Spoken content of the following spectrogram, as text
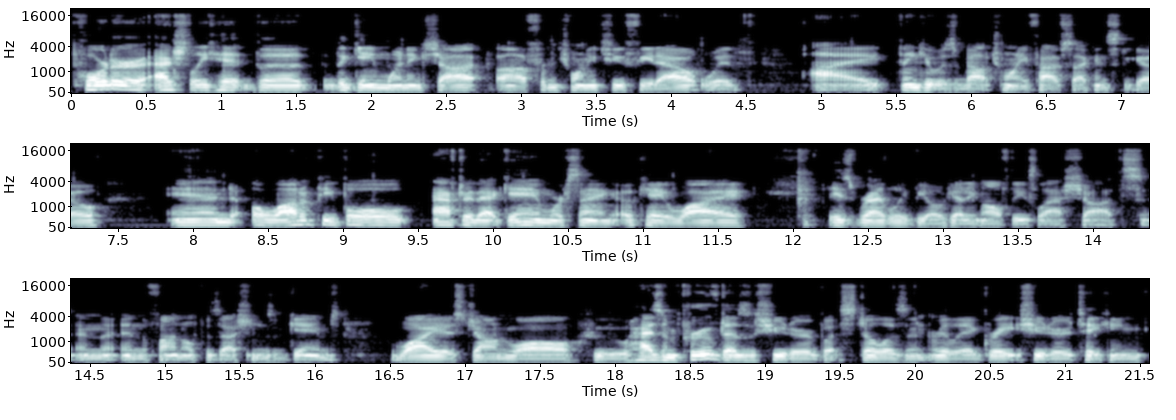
Porter actually hit the, the game winning shot uh, from 22 feet out with, I think it was about 25 seconds to go. And a lot of people after that game were saying, okay, why is Bradley Beal getting all of these last shots in the in the final possessions of games? Why is John Wall, who has improved as a shooter but still isn't really a great shooter, taking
